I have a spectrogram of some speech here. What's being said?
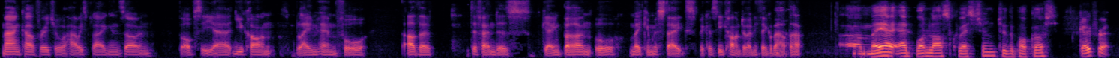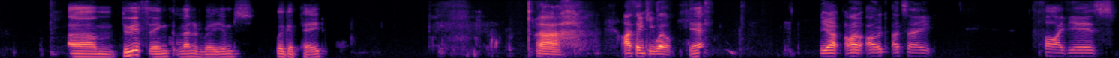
man coverage or how he's playing in zone. But obviously, yeah, you can't blame him for other defenders getting burnt or making mistakes because he can't do anything about that. Um, may I add one last question to the podcast? Go for it. Um, do you think Leonard Williams will get paid? Uh, I think he will. Yeah. Yeah, I, I I'd say five years,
